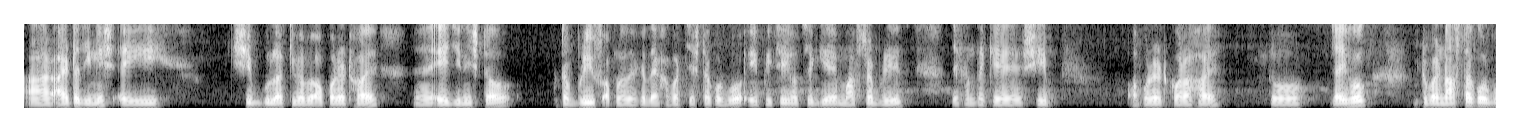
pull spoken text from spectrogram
আর আরেকটা জিনিস, এই শিপগুলা কীভাবে অপারেট হয় এই জিনিসটাও একটা ব্রিফ আপনাদেরকে দেখাবার চেষ্টা করব। এই পিছেই হচ্ছে গিয়ে মাস্টার ব্রিজ যেখান থেকে শিপ অপারেট করা হয়। তো যাই হোক, একটু পরে নাস্তা করব।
